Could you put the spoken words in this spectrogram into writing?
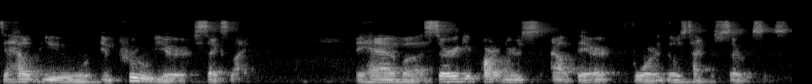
to help you improve your sex life. They have uh, surrogate partners out there for those type of services.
